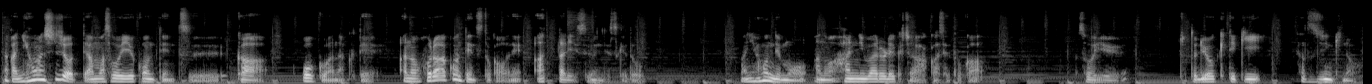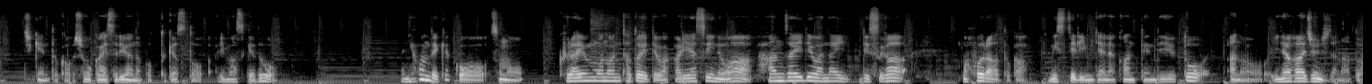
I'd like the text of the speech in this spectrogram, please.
なんか日本市場ってあんまそういうコンテンツが多くはなくて、あの、ホラーコンテンツとかはね、あったりするんですけど、まあ、日本でも、あの、ハンニバルレクチャー博士とか、そういう、ちょっと猟奇的殺人鬼の事件とかを紹介するようなポッドキャストありますけど、日本で結構、その、暗いものに例えて分かりやすいのは、犯罪ではないですが、まあ、ホラーとかミステリーみたいな観点で言うと、あの、稲川淳二だなと、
